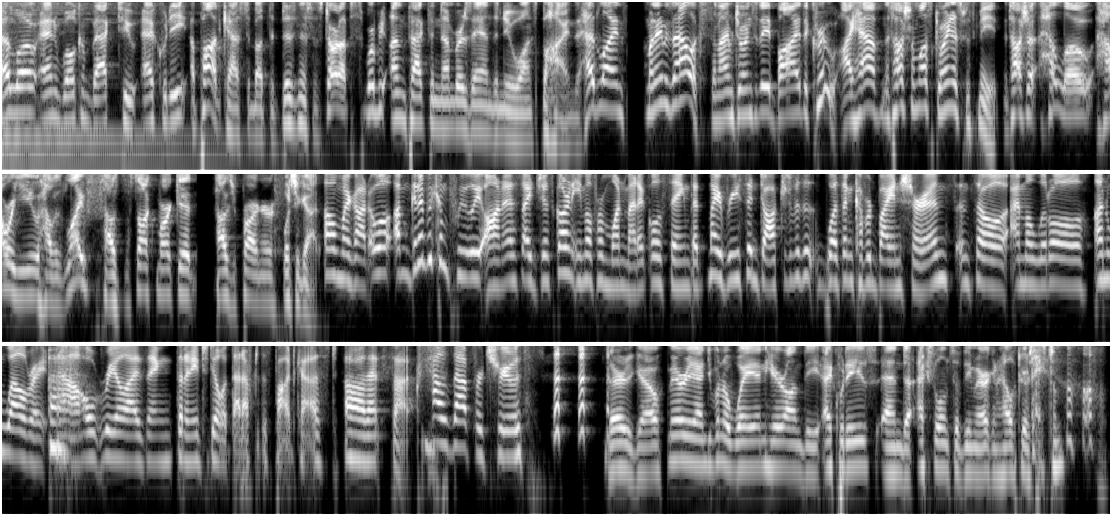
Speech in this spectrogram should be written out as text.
Hello, and welcome back to Equity, a podcast about the business of startups where we unpack the numbers and the nuance behind the headlines. My name is Alex, and I'm joined today by the crew. I have Natasha Mascarenhas with me. Natasha, hello. How are you? How is life? How's the stock market? How's your partner? What you got? Oh my God. Well, I'm going to be completely honest. I just got an email from One Medical saying that my recent doctor's visit wasn't covered by insurance. And so I'm a little unwell right now, realizing that I need to deal with that after this podcast. Oh, that sucks. How's that for truth? There you go. Marianne, you want to weigh in here on the equities and uh, excellence of the American healthcare system?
